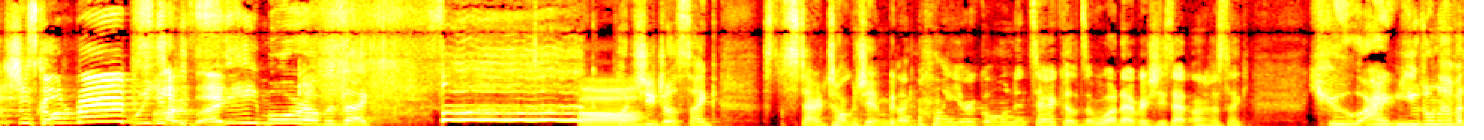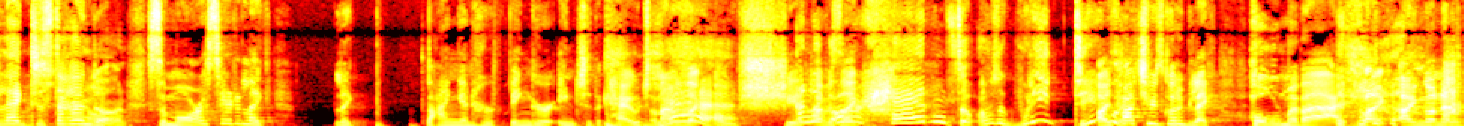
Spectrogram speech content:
god, she just called her babes. Well, you I was could like, see I was like, fuck. Oh. But she just like started talking shit and be like, oh, you're going in circles or whatever she said. And I was like, you are, you don't have a leg to stand No. on. So Maura started like like banging her finger into the couch, and I was like, oh shit. And, I was like, her head and stuff. I was like, what are you doing? I thought she was going to be like, hold my bag. Like, I'm going to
